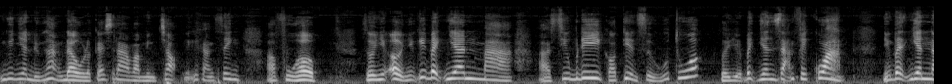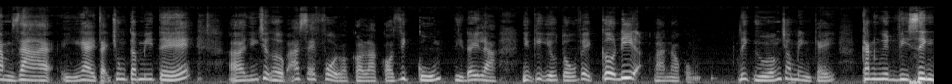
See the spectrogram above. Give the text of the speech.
nguyên nhân đứng hàng đầu là Klebsiella và mình chọn những cái kháng sinh uh, phù hợp. Rồi như ở những cái bệnh nhân mà uh, COPD có tiền sử hút thuốc, rồi những bệnh nhân giãn phế quản, những bệnh nhân nằm dài ngày tại trung tâm y tế, những trường hợp áp xe phổi hoặc là có dịch cúm thì đây là những cái yếu tố về cơ địa và nó cũng định hướng cho mình cái căn nguyên vi sinh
